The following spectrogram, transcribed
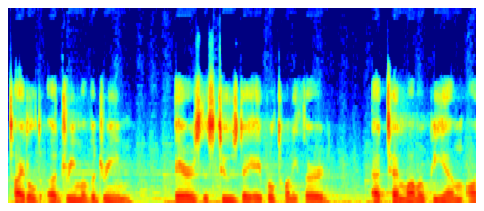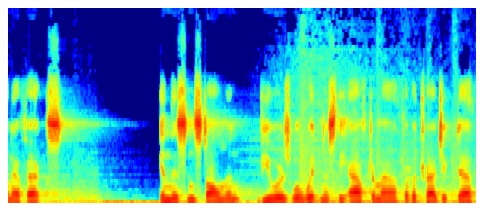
titled A Dream of a Dream, airs this Tuesday, April 23rd at 10 Mama p.m. on FX. In this installment, viewers will witness the aftermath of a tragic death,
